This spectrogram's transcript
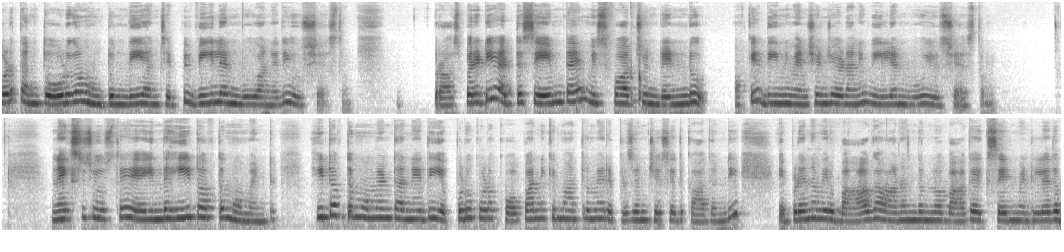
కూడా తను తోడుగా ఉంటుంది అని చెప్పి వీల్ అండ్ వూ అనేది యూస్ చేస్తాం. Prosperity at the same time misfortune రెండు. ఓకే దీన్ని మెన్షన్ చేయడానికి వీల్ అండ్ వూ యూస్ చేస్తాం. నెక్స్ట్ చూస్తే in the heat of the moment heat of the moment అనేది ఎప్పుడు కూడా కోపానికి మాత్రమే రిప్రజెంట్ చేసేది కాదండి. ఎప్పుడైనా మీరు బాగా ఆనందంలో బాగా ఎక్సైట్మెంట్ లేదా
